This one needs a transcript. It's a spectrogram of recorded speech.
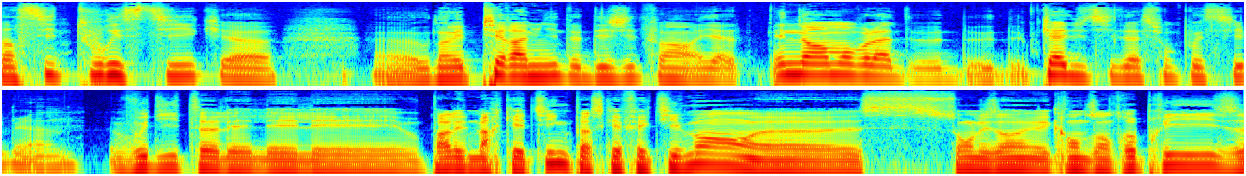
un site touristique ou dans les pyramides d'Égypte. Enfin, il y a énormément voilà, de, cas d'utilisation possibles. Vous dites, les, les, vous parlez de marketing parce qu'effectivement, ce sont les, grandes entreprises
